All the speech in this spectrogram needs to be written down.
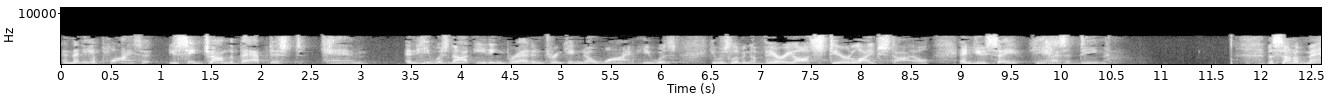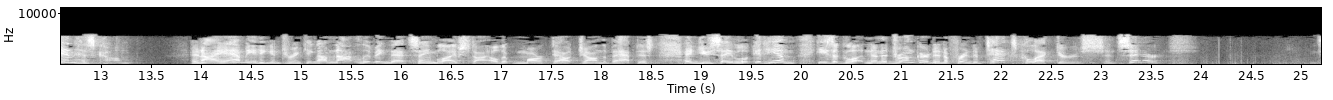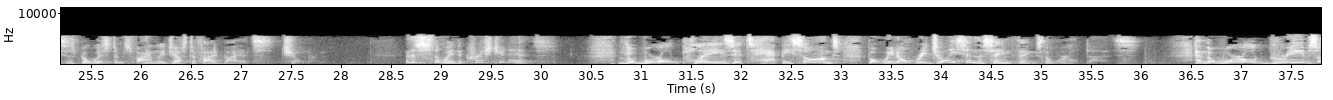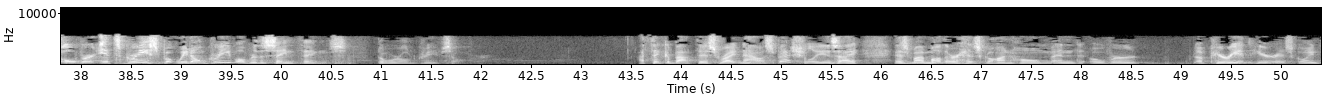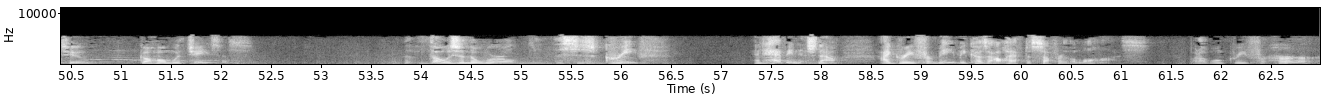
And then he applies it. You see, John the Baptist came and he was not eating bread and drinking no wine. He was, he was living a very austere lifestyle. And you say, he has a demon. The Son of Man has come and I am eating and drinking. I'm not living that same lifestyle that marked out John the Baptist. And you say, look at him. He's a glutton and a drunkard and a friend of tax collectors and sinners. He says, but wisdom's finally justified by its children. And this is the way the Christian is. The world plays its happy songs, but we don't rejoice in the same things the world does. And the world grieves over its griefs, but we don't grieve over the same things the world grieves over. I think about this right now, especially as I, as my mother has gone home and over a period here is going to go home with Jesus those in the world, this is grief and heaviness. Now, I grieve for me because I'll have to suffer the loss, but I won't grieve for her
